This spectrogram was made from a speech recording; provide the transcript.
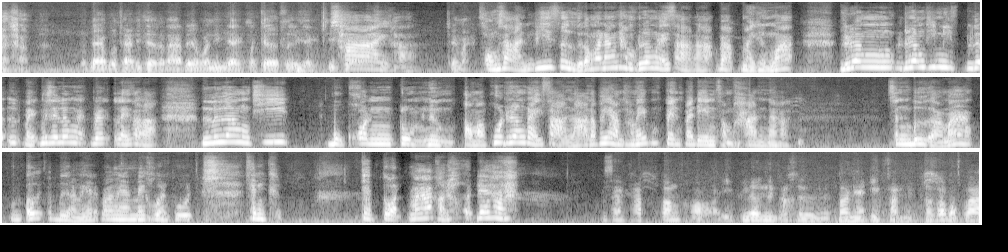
นะครับแล้วผู้ชายที่เจตนาเดินวันนี้อยากมาเจอสื่ออยากชี้แจงใช่ค่ะ ใช่ไหมสงสารพี่สื่อต้องมานั่งทำเรื่องไร้สาระแบบหมายถึงว่า เรื่องเรื่องที่มีเรื่องไม่ใช่เรื่องไร้สาระ เรื่องที่บุคคลกลุ่มหนึ่งออกมาพูดเรื่องไร้สาระแล้วพยายามทำให้เป็นประเด็นสำคัญนะคะฉันเบื่อมากเอ้ยเบื่อไม่ได้ว่าไม่ควรพูดฉันเก็บกดมากขอโทษด้วยค่ะ พี่แซนครับต้องขออีกเรื่องหนึ่งก็คือ ตอนนี้อีกฝั่งหนึ่งเขาก็บอกว่า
